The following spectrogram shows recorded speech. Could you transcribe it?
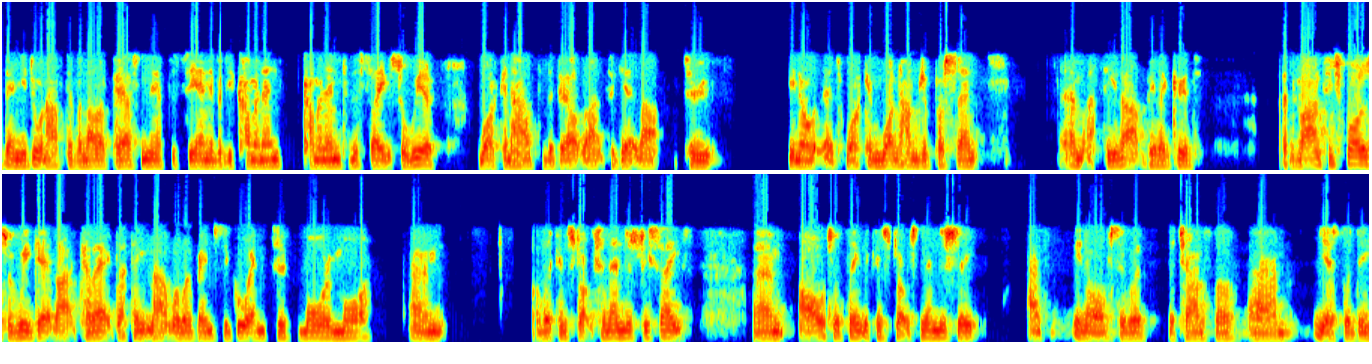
then you don't have to have another person there to see anybody coming in coming into the site. So we're working hard to develop that to get that to, you know, it's working one hundred percent. Um, I see that being a good advantage for us. If we get that correct, I think that will eventually go into more and more um, of the construction industry sites. Um, I also think the construction industry, as you know, obviously with the chancellor um, yesterday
